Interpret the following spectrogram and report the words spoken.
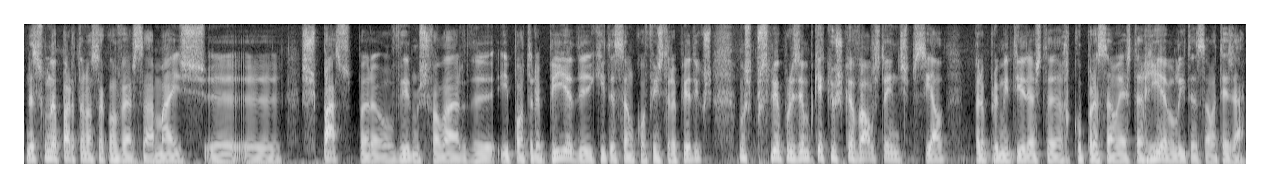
Na segunda parte da nossa conversa há mais espaço para ouvirmos falar de hipoterapia, de equitação com fins terapêuticos. Vamos perceber, por exemplo, o que é que os cavalos têm de especial para permitir esta recuperação, esta reabilitação até já.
